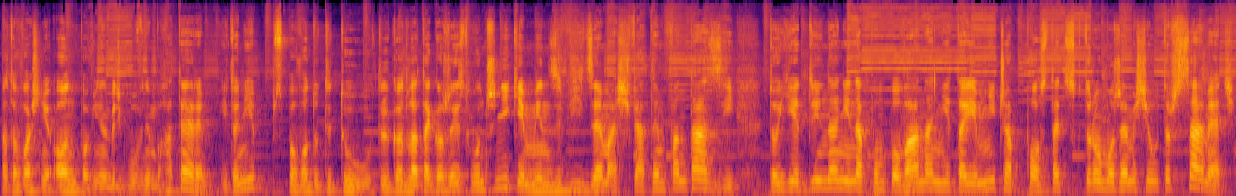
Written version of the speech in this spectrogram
A to właśnie on powinien być głównym bohaterem. I to nie z powodu tytułu, tylko dlatego, że jest łącznikiem między widzem a światem fantazji. To jedyna nienapompowana, nietajemnicza postać, z którą możemy się utożsamiać.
